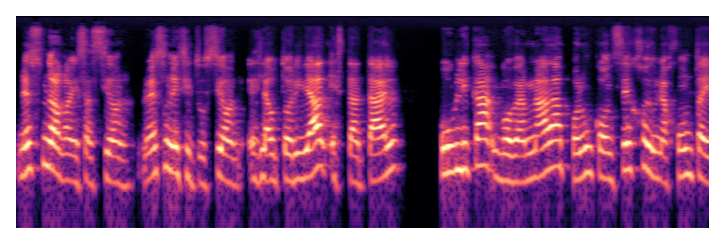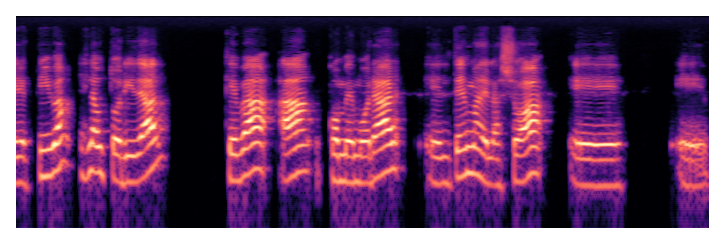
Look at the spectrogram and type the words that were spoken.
no es una organización, no es una institución, es la autoridad estatal pública gobernada por un consejo y una junta directiva, es la autoridad que va a conmemorar el tema de la Shoah eh, eh,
